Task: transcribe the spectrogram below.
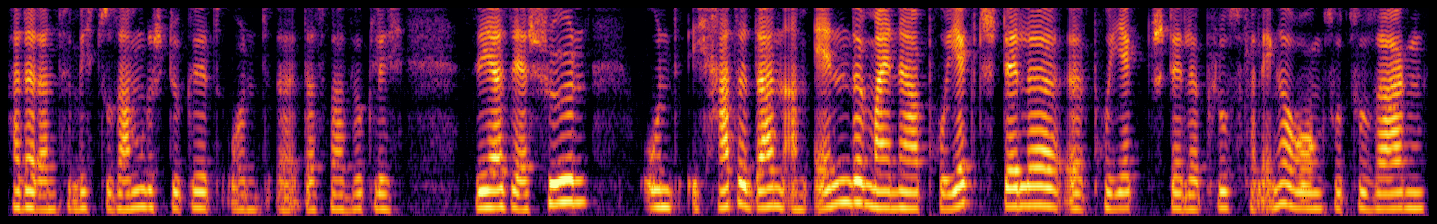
hat er dann für mich zusammengestückelt. Und äh, das war wirklich sehr, sehr schön. Und ich hatte dann am Ende meiner Projektstelle, äh, Projektstelle plus Verlängerung sozusagen,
